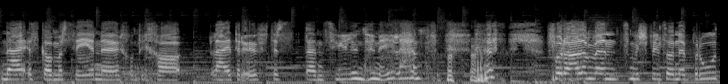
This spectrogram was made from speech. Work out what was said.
Nein, es geht mir sehr nach und ich habe leider öfters dann das heulende Elend. Vor allem, wenn zum Beispiel so eine Brut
